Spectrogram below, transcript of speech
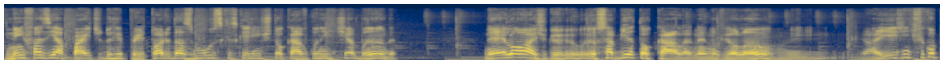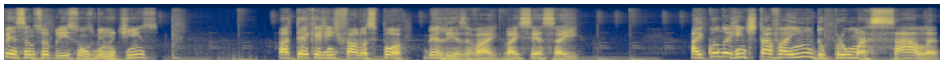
e nem fazia parte do repertório das músicas que a gente tocava quando a gente tinha banda. Né? Lógico, eu, eu sabia tocá-la né, no violão. Aí a gente ficou pensando sobre isso uns minutinhos. Até que a gente falou assim: pô, beleza, vai, vai ser essa aí. Aí quando a gente estava indo para uma sala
